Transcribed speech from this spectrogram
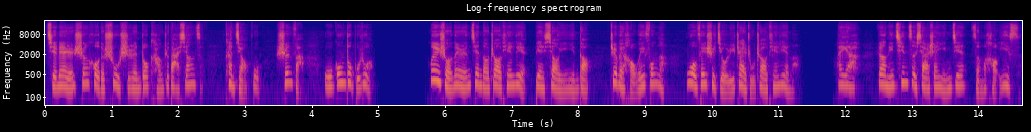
且那人身后的数十人都扛着大箱子，看脚步、身法、武功都不弱。为首那人见到赵天烈，便笑吟吟道：“这位好威风啊，莫非是九黎寨主赵天烈吗？”“哎呀，让您亲自下山迎接，怎么好意思？”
